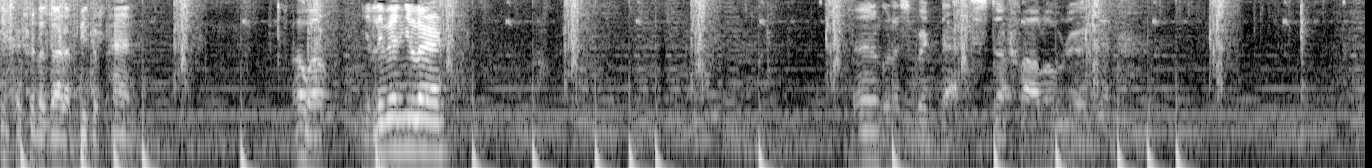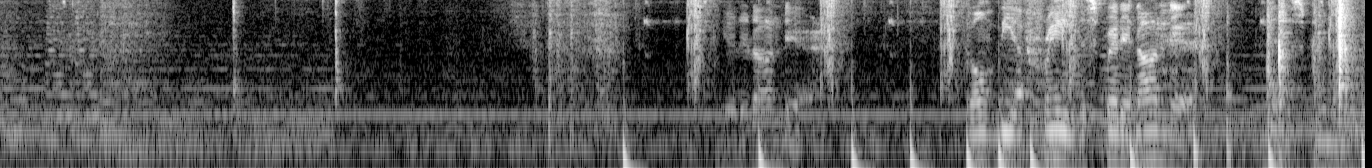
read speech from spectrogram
think I should have got a bigger pan. Oh well, you live and you learn. I'm gonna spread that stuff all over there again. Get it on there. Don't be afraid to spread it on there. Get the spoon over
